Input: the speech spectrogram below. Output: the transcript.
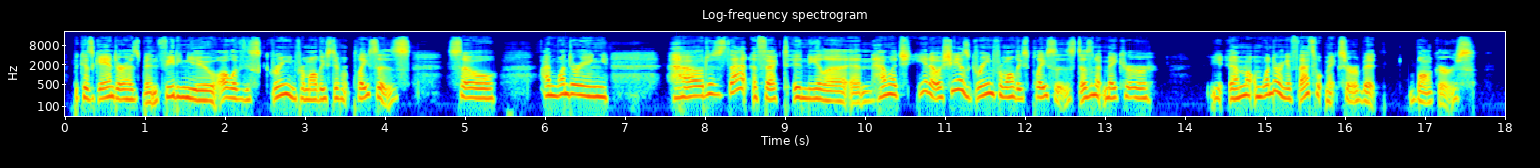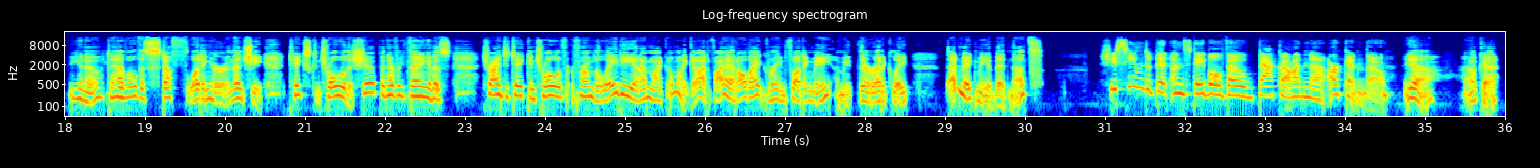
Because Gander has been feeding you all of this green from all these different places. So I'm wondering, how does that affect Aneela and how much, you know, if she has green from all these places, doesn't it make her, I'm, I'm wondering if that's what makes her a bit bonkers, you know, to have all this stuff flooding her and then she takes control of the ship and everything and is trying to take control of from the lady. And I'm like, oh my God, if I had all that green flooding me, I mean, theoretically, that'd make me a bit nuts. She seemed a bit unstable, though, back on uh, Arkyn, though. Yeah. Okay.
